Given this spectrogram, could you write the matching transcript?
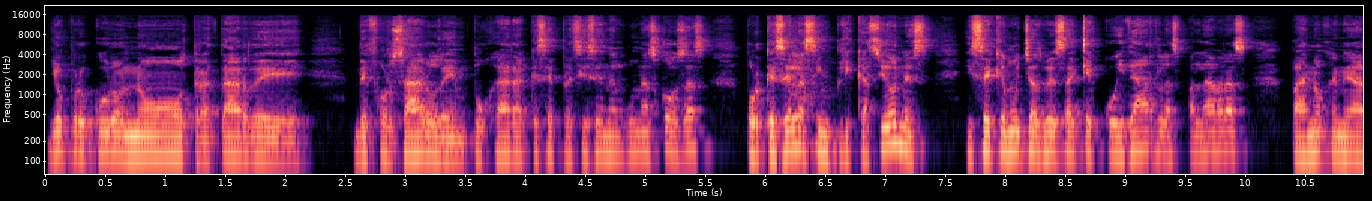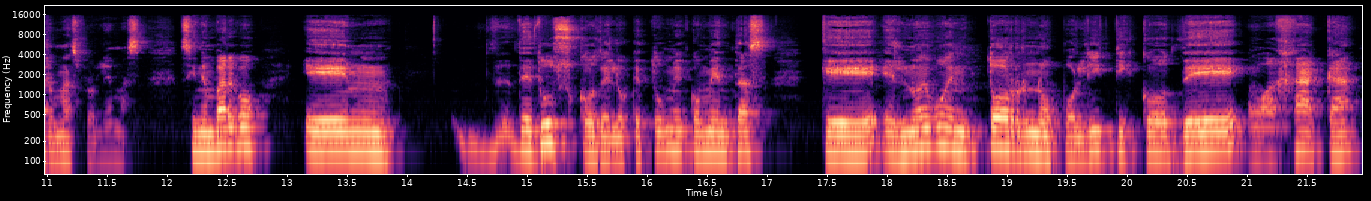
yo procuro no tratar de, de forzar o de empujar a que se precisen algunas cosas porque sé las implicaciones y sé que muchas veces hay que cuidar las palabras para no generar más problemas. Sin embargo, em, deduzco de lo que tú me comentas que el nuevo entorno político de Oaxaca,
